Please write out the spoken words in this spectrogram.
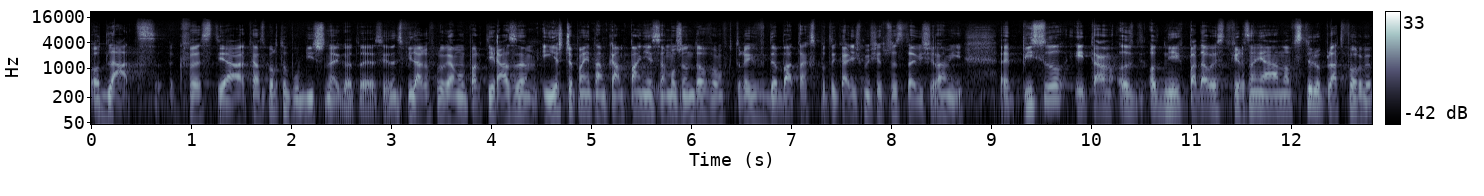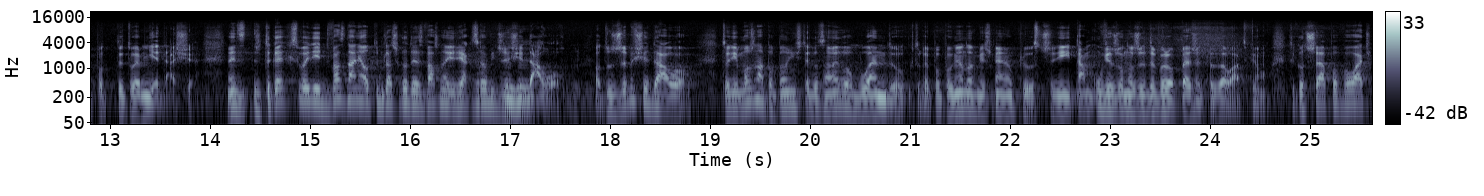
od lat kwestia transportu publicznego to jest jeden z filarów programu Partii Razem i jeszcze pamiętam kampanię samorządową, w której w debatach spotykaliśmy się z przedstawicielami e, PiSu i tam od, od nich padały stwierdzenia no, w stylu Platformy pod tytułem nie da się. No Więc tylko jak chcę powiedzieć dwa zdania o tym, dlaczego to jest ważne i jak zrobić, żeby się dało. Otóż, żeby się dało, to nie można popełnić tego samego błędu, który popełniono w Mieszkaniu Plus, czyli tam uwierzono, że deweloperzy to załatwią. Tylko trzeba powołać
